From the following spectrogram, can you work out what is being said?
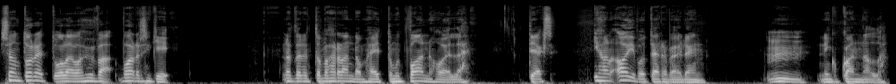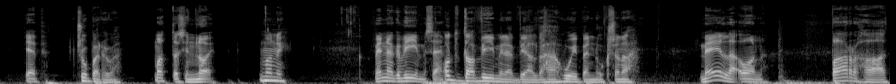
se on todettu oleva hyvä varsinkin, no tää nyt on vähän random heitto, mutta vanhoille, tiedätkö, ihan aivoterveyden Mm. niinku kannalla. Jep. Superhyvä. Mä ottaisin noin. No niin. Mennäänkö viimeiseen? Otetaan viimeinen vielä tähän huipennuksena. Meillä on parhaat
